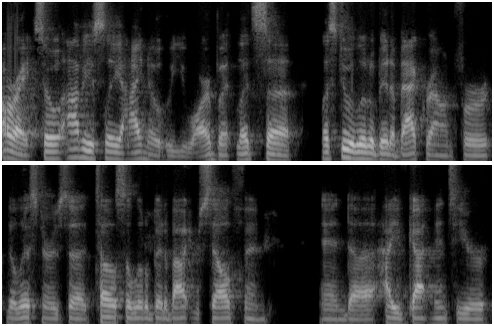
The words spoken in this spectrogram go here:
all right. So obviously, I know who you are, but let's uh, let's do a little bit of background for the listeners. Uh, tell us a little bit about yourself and and uh, how you've gotten into your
